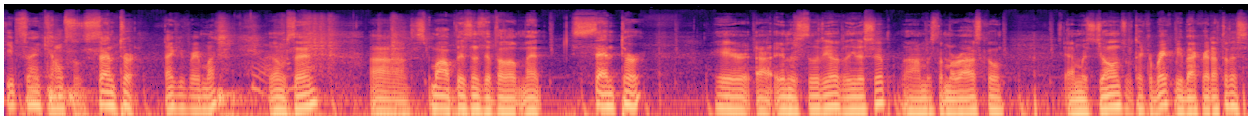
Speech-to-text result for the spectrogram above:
Keep saying council, center. Thank you very much. You know what I'm saying? Uh, Small Business Development Center here uh, in the studio, the leadership, uh, Mr. Morosco and Ms. Jones. We'll take a break. Be back right after this.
